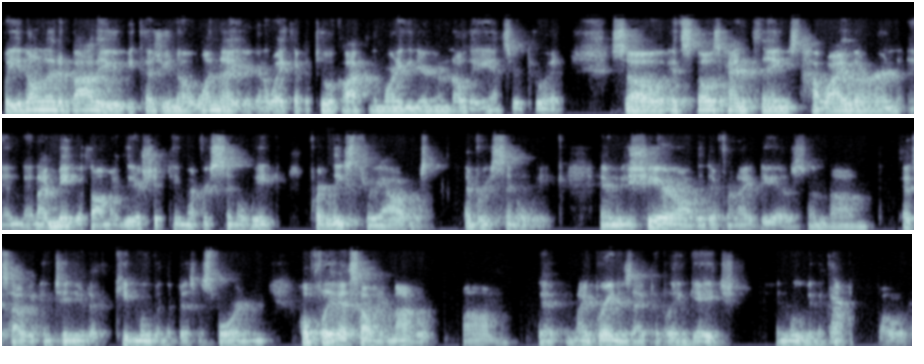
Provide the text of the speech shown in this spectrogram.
but you don't let it bother you because you know one night you're going to wake up at two o'clock in the morning and you're going to know the answer to it. So it's those kind of things, how I learn. And, and I meet with all my leadership team every single week for at least three hours, every single week. And we share all the different ideas. And um, that's how we continue to keep moving the business forward. And hopefully that's how I model um, that my brain is actively engaged in moving the company yeah. forward.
